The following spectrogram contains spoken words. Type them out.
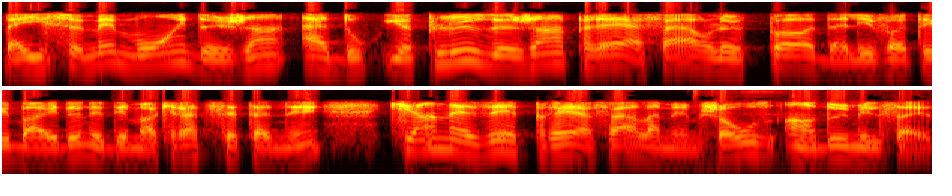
Ben, il se met moins de gens à dos. Il y a plus de gens prêts à faire le pas d'aller voter Biden et démocrate cette année qui en avaient prêts à faire la même chose en 2016.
